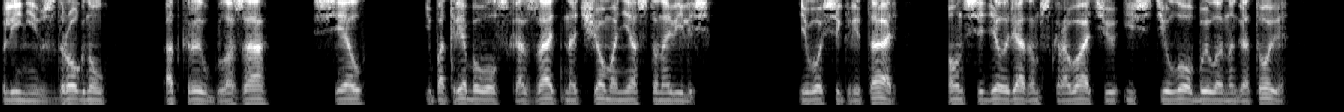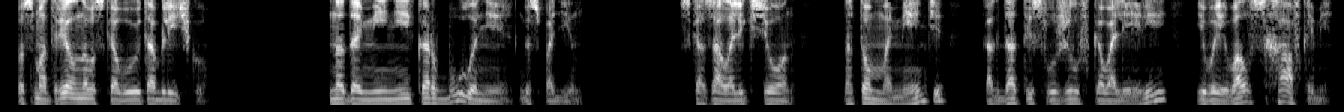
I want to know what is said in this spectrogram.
Плиний вздрогнул, открыл глаза, сел и потребовал сказать, на чем они остановились. Его секретарь, он сидел рядом с кроватью, и стело было наготове, посмотрел на восковую табличку. «На Доминии Карбулане, господин», — сказал Алексион, — «на том моменте, когда ты служил в кавалерии и воевал с хавками».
